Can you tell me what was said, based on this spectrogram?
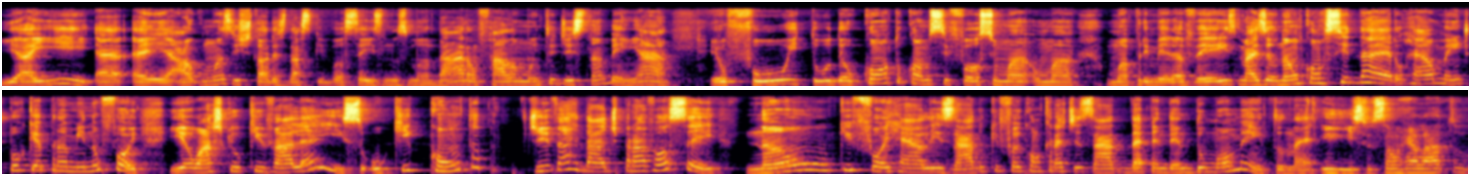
E aí, é, é, algumas histórias das que vocês nos mandaram falam muito disso também. Ah, eu fui tudo, eu conto como se fosse uma, uma, uma primeira vez, mas eu não considero realmente, porque para mim não foi. E eu acho que o que vale é isso. O que conta de verdade para você, não o que foi realizado, o que foi concretizado, dependendo do momento, né? E isso são relatos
